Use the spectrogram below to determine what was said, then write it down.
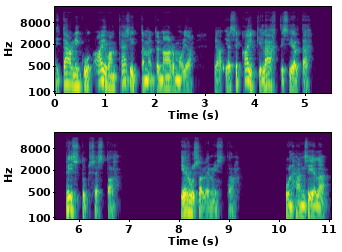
niin tämä on niin kuin aivan käsittämätön armo ja, ja, ja se kaikki lähti sieltä Kristuksesta, Jerusalemista, kun hän siellä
